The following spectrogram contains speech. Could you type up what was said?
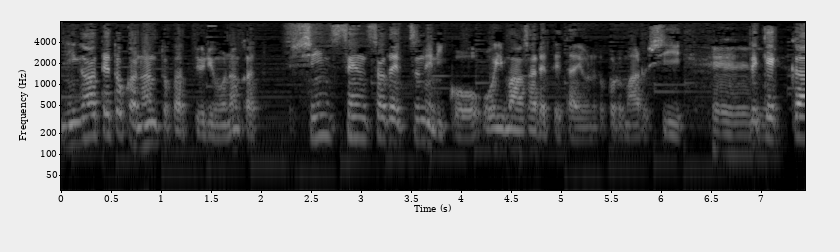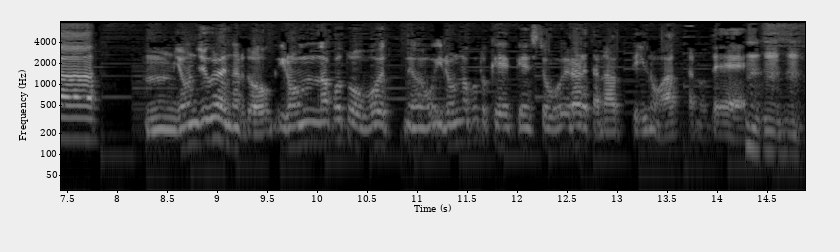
苦手とかなんとかっていうよりもなんか、新鮮さで常にこう追い回されてたようなところもあるし。で、結果、うん、40ぐらいになると、いろんなことを覚え、いろんなことを経験して覚えられたなっていうのがあったのでう、んうんうん。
